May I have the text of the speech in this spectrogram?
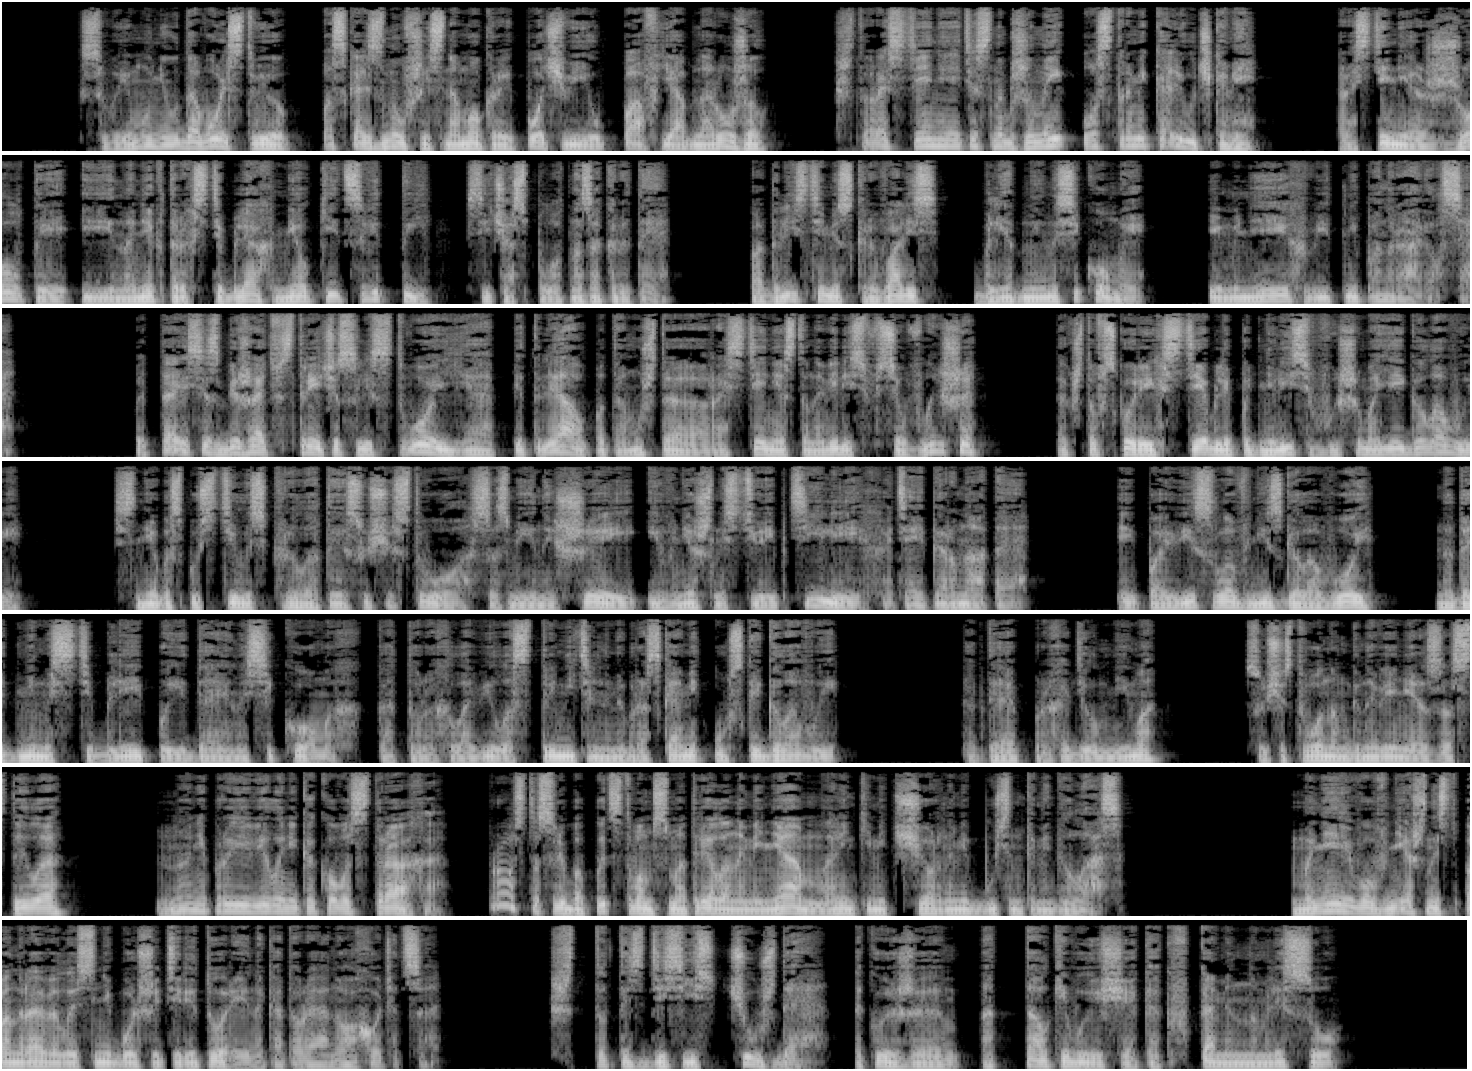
К своему неудовольствию, поскользнувшись на мокрой почве и упав, я обнаружил, что растения эти снабжены острыми колючками. Растения желтые и на некоторых стеблях мелкие цветы, сейчас плотно закрытые. Под листьями скрывались бледные насекомые, и мне их вид не понравился. Пытаясь избежать встречи с листвой, я петлял, потому что растения становились все выше, так что вскоре их стебли поднялись выше моей головы. С неба спустилось крылатое существо со змеиной шеей и внешностью рептилии, хотя и пернатое, и повисло вниз головой, над одним из стеблей, поедая насекомых, которых ловила стремительными бросками узкой головы. Когда я проходил мимо, существо на мгновение застыло, но не проявило никакого страха, просто с любопытством смотрело на меня маленькими черными бусинками глаз. Мне его внешность понравилась не больше территории, на которой оно охотится. Что-то здесь есть чуждое, такое же отталкивающее, как в каменном лесу.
